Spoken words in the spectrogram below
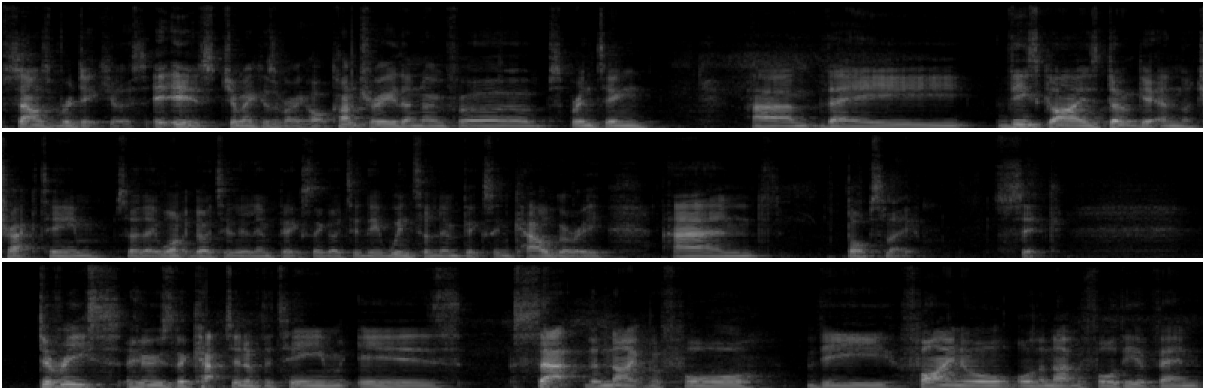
sounds ridiculous. It is. Jamaica's a very hot country. They're known for sprinting. Um, they these guys don't get in the track team, so they want to go to the Olympics. They go to the Winter Olympics in Calgary, and bobsleigh, sick. Derice, who's the captain of the team, is sat the night before the final or the night before the event,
